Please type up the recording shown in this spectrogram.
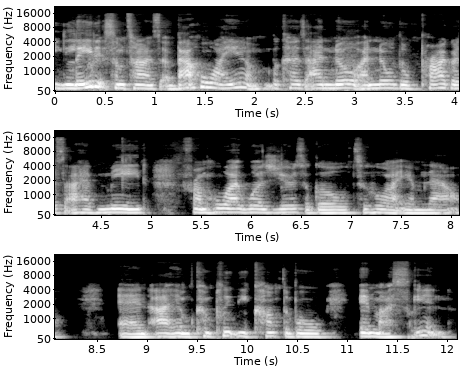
elated sometimes about who I am because I know I know the progress I have made from who I was years ago to who I am now. And I am completely comfortable in my skin.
